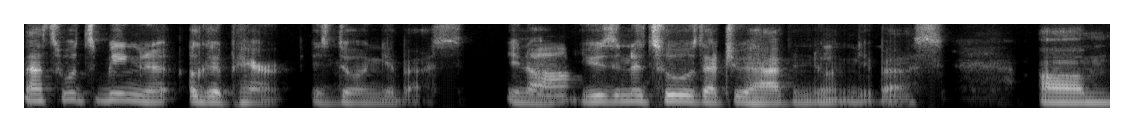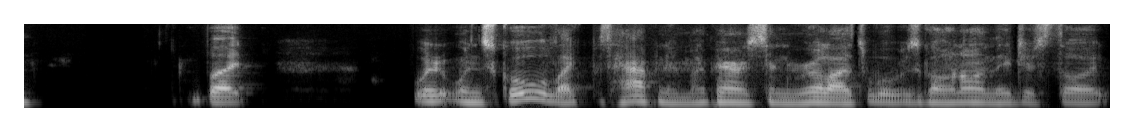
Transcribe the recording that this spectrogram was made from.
that's what's being a, a good parent is doing your best. You know, Well, using the tools that you have and doing your best. Um, but when, when school like was happening, my parents didn't realize what was going on. They just thought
